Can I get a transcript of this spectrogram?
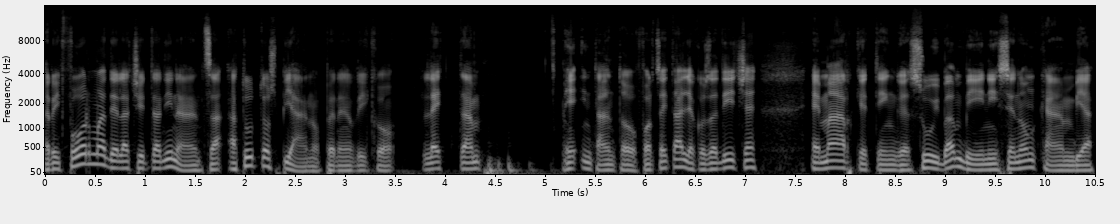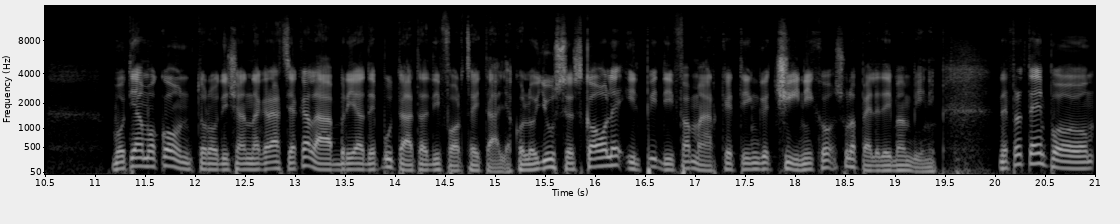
Riforma della cittadinanza a tutto spiano per Enrico Letta. E intanto Forza Italia cosa dice? È marketing sui bambini se non cambia Votiamo contro, dice Anna Grazia Calabria, deputata di Forza Italia. Con lo Ius Scole il PD fa marketing cinico sulla pelle dei bambini. Nel frattempo,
